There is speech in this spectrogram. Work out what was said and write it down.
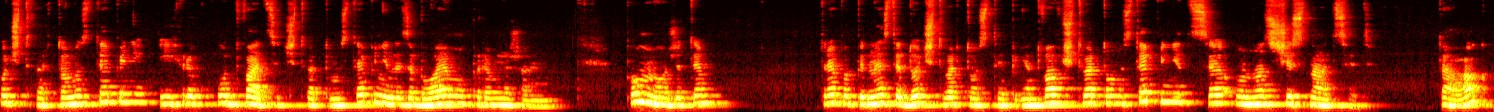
у четвертому степені, y у 24 степені, не забуваємо, перемножаємо. Помножити. Треба піднести до четвертого степеня. 2 в четвертому степені це у нас 16. Так,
